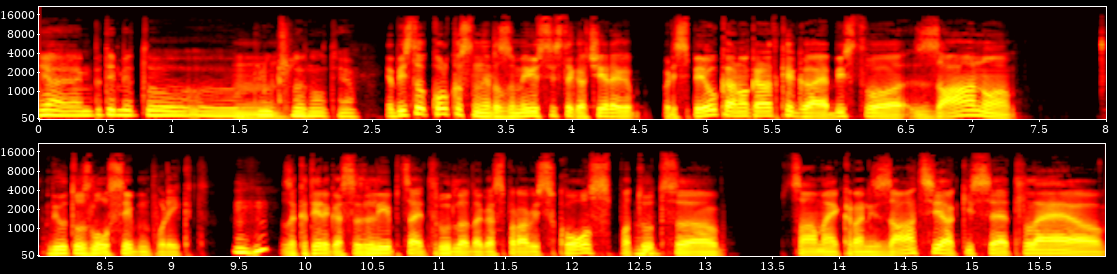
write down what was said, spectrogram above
Ja, ja, in potem je to uh, Mm. vključilo not. Ja. Je v bistvu, koliko sem razumel iz tistega včeraj prispevka, no kratkega, je v bistvu za Ano bil to zelo oseben projekt, Mhm. za katerega se je lepca trudila, da ga spravi skozi, pa tudi uh, sama ekranizacija, ki se je tle. Uh,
